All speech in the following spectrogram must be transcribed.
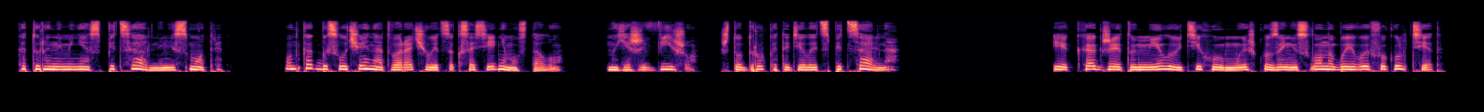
который на меня специально не смотрит. Он как бы случайно отворачивается к соседнему столу. Но я же вижу, что друг это делает специально. И как же эту милую тихую мышку занесло на боевой факультет?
